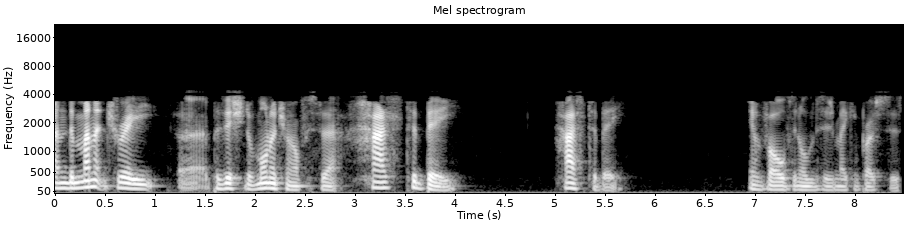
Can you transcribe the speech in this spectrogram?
And the mandatory uh, position of monitoring officer has to be has to be involved in all the decision making processes.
